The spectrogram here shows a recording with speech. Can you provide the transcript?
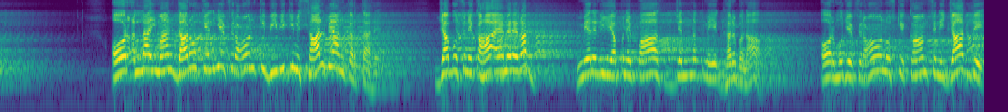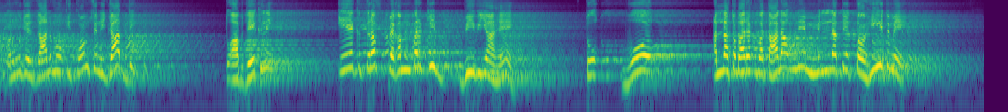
اور اللہ ایمانداروں کے لیے فرعون کی بیوی کی مثال بیان کرتا ہے۔ جب اس نے کہا، اے میرے رب، میرے لیے اپنے پاس جنت میں ایک گھر بنا، اور مجھے فرعون اس کے کام سے نجات دے، اور مجھے ظالموں کی قوم سے نجات دے، تو آپ دیکھ لیں ایک طرف پیغمبر کی بیویاں ہیں، تو وہ اللہ تبارک و تعالیٰ انہیں ملت توحید میں،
